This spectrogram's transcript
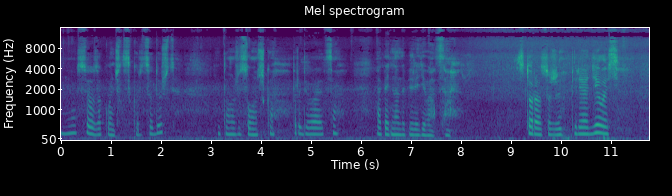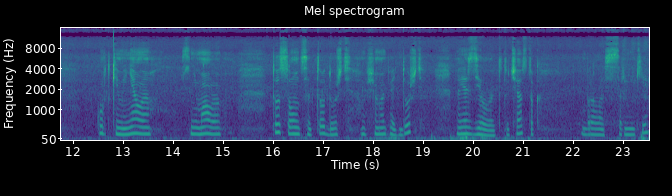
Ну все, закончился, кажется, дождь. И там уже солнышко пробивается. Опять надо переодеваться. Сто раз уже переоделась. Куртки меняла, снимала. То солнце, то дождь. В общем, опять дождь. Но я сделала этот участок. Убрала сорняки.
